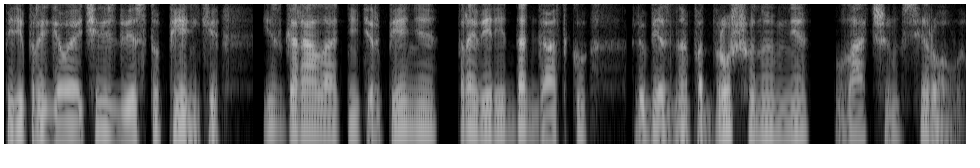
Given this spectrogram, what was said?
перепрыгивая через две ступеньки — и сгорала от нетерпения проверить догадку, любезно подброшенную мне младшим Серовым.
